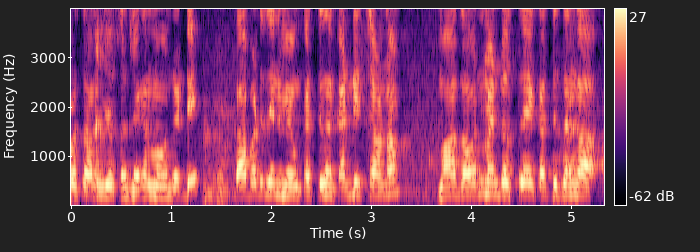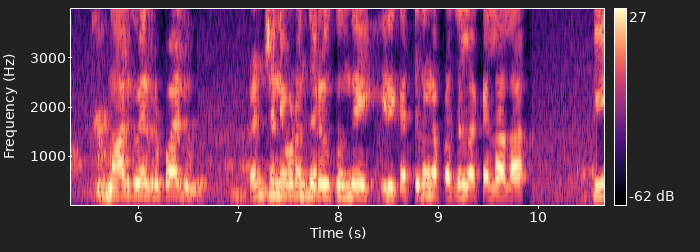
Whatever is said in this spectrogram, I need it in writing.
ప్రచారం చేస్తున్న జగన్మోహన్ రెడ్డి. కాబట్టి దీన్ని మేము ఖచ్చితంగా ఖండిస్తా ఉన్నాం. మా గవర్నమెంట్ వస్తే ఖచ్చితంగా నాలుగు వేల రూపాయలు పెన్షన్ ఇవ్వడం జరుగుతుంది. ఇది ఖచ్చితంగా ప్రజల్లోకి వెళ్ళాలా? ఈ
